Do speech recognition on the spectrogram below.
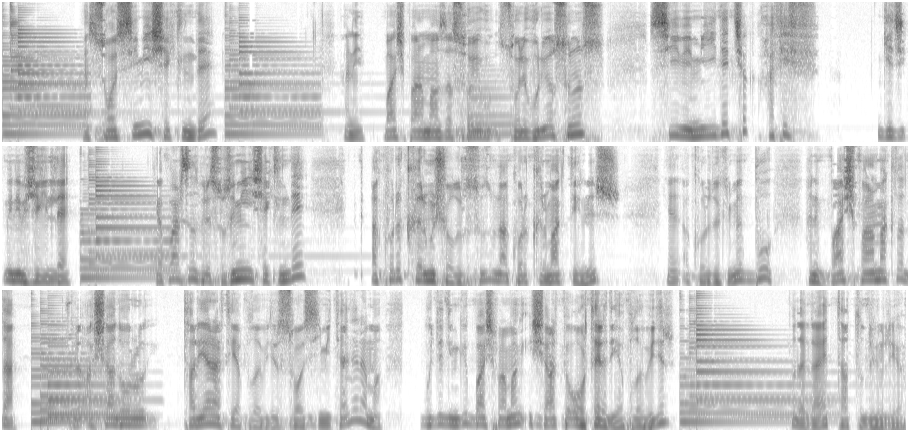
yani sol si mi şeklinde hani baş parmağınızla solü, solü vuruyorsunuz. Si ve mi'yi de çok hafif gecikmeli bir şekilde yaparsınız böyle susumi şeklinde akoru kırmış olursunuz. Buna akoru kırmak denir. Yani akoru dökülmek. Bu hani baş parmakla da şöyle aşağı doğru tarayarak da yapılabilir sol si mi teller ama bu dediğim gibi baş parmak işaret ve ortayla da yapılabilir. Bu da gayet tatlı duyuluyor.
